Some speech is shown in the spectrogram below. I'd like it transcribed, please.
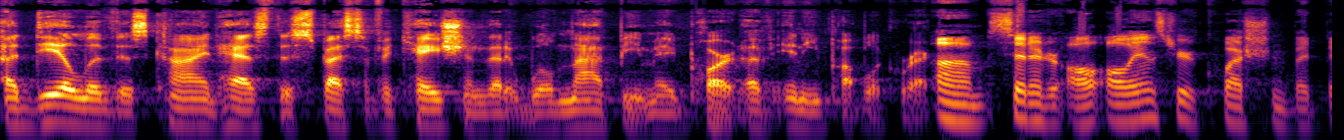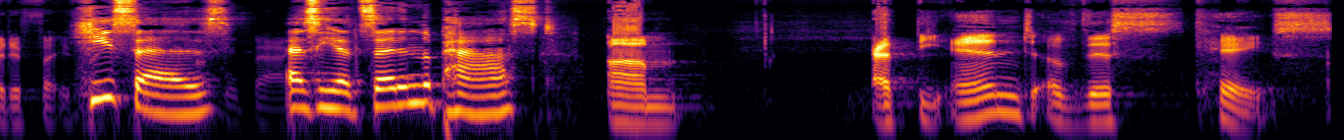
a deal of this kind has the specification that it will not be made part of any public record? Um, Senator, I'll, I'll, answer your question, but, but if, if he says, as he had said in the past, um, at the end of this case,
